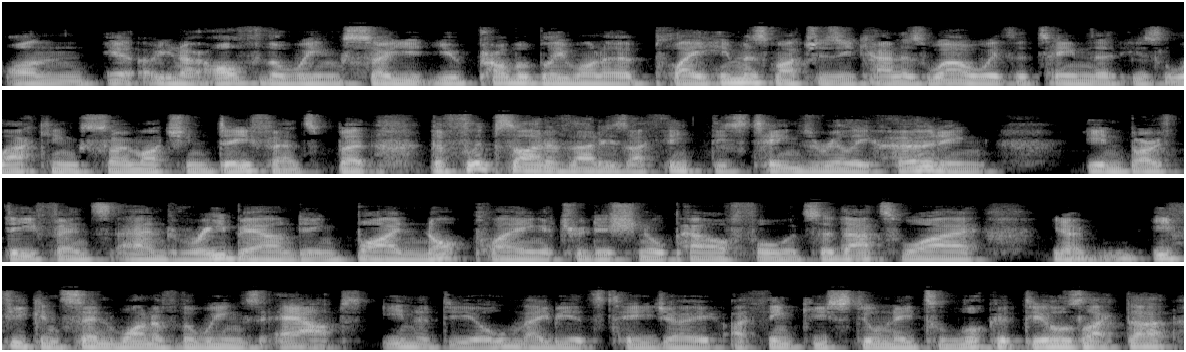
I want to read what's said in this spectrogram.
on, you know, of the wings. So you, you probably want to play him as much as you can as well with a team that is lacking so much in defense. But the flip side of that is I think this team's really hurting in both defense and rebounding by not playing a traditional power forward. So that's why, you know, if you can send one of the wings out in a deal, maybe it's TJ, I think you still need to look at deals like that.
